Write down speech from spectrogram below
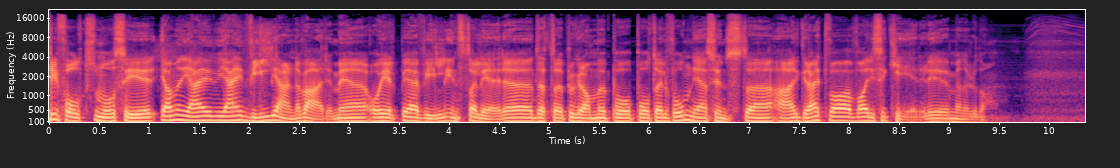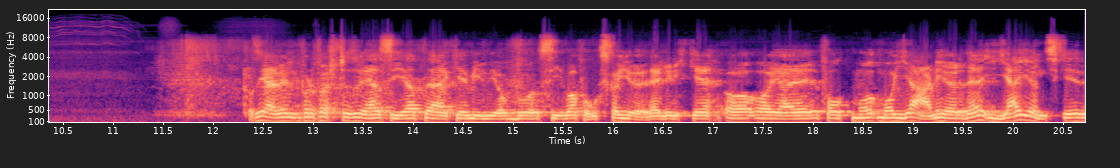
til folk som nå sier ja, men jeg, jeg, vil gjerne være med og hjelpe, jeg vil installere dette programmet på, på telefonen, jeg syns det er greit. Hva, hva risikerer de, mener du da? Altså vil, for det første vil jeg si at det er ikke min jobb å si hva folk skal gjøre eller ikke. Og, og jeg, Folk må, må, gjerne gjøre det. Jeg ønsker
